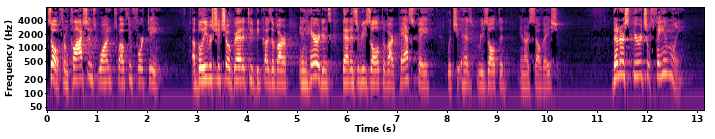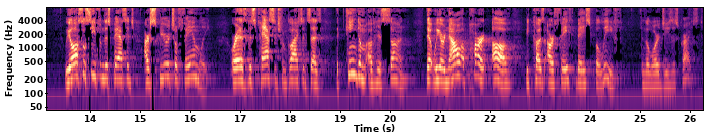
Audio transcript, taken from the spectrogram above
So, from Colossians 1 12 through 14, a believer should show gratitude because of our inheritance that is a result of our past faith, which has resulted in our salvation. Then our spiritual family. We also see from this passage our spiritual family, or as this passage from Galatians says, the kingdom of his son, that we are now a part of because our faith based belief in the Lord Jesus Christ.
